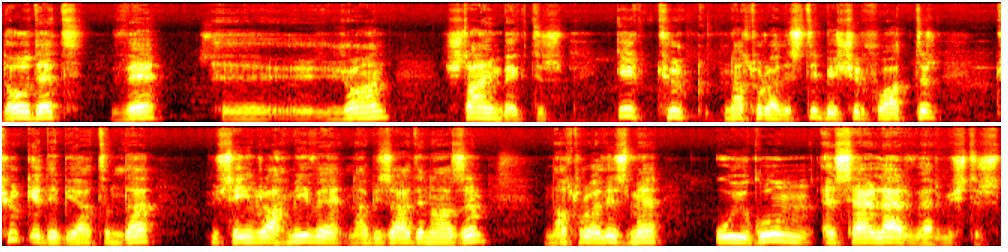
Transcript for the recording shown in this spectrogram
Daudet ve e, Johann Steinbeck'tir. İlk Türk naturalisti Beşir Fuat'tır. Türk edebiyatında Hüseyin Rahmi ve Nabizade Nazım naturalizme uygun eserler vermiştir.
